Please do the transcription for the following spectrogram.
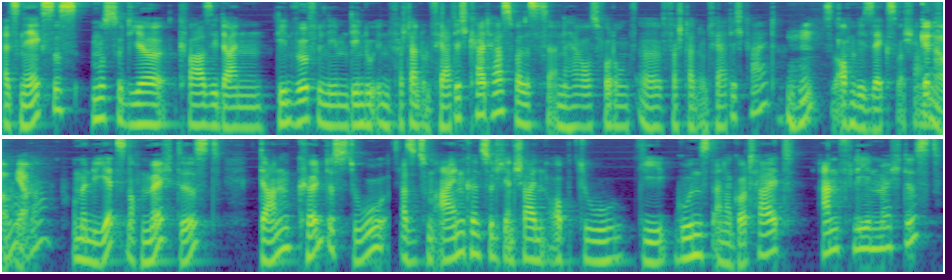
Als nächstes musst du dir quasi deinen, den Würfel nehmen, den du in Verstand und Fertigkeit hast, weil es ist ja eine Herausforderung äh, Verstand und Fertigkeit. Mhm. Das ist auch ein W6 wahrscheinlich. Genau, ne, ja. Oder? Und wenn du jetzt noch möchtest, dann könntest du, also zum einen könntest du dich entscheiden, ob du die Gunst einer Gottheit anflehen möchtest,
